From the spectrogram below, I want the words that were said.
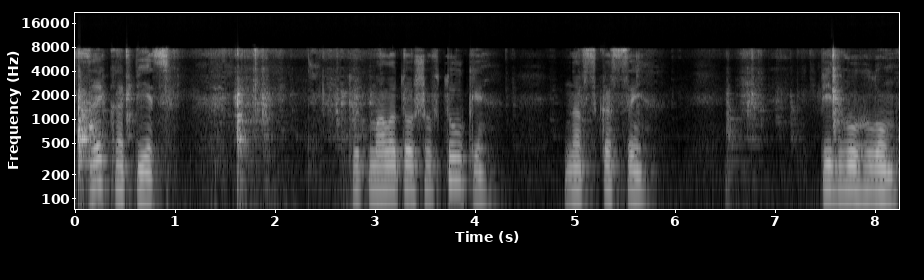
Це капець. Тут мало того, що втулки навскоси під вуглом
